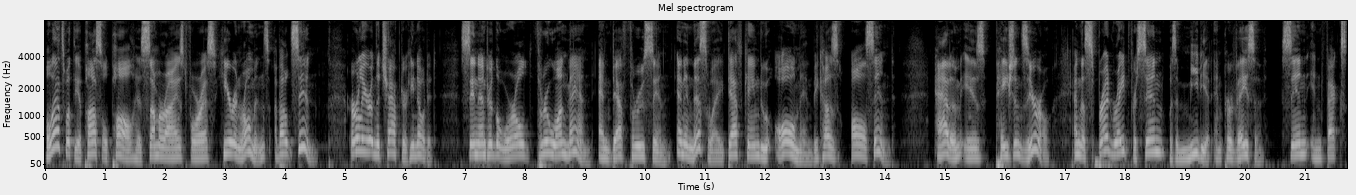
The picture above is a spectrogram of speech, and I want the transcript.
Well, that's what the Apostle Paul has summarized for us here in Romans about sin. Earlier in the chapter, he noted, Sin entered the world through one man, and death through sin. And in this way, death came to all men because all sinned. Adam is patient zero, and the spread rate for sin was immediate and pervasive. Sin infects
